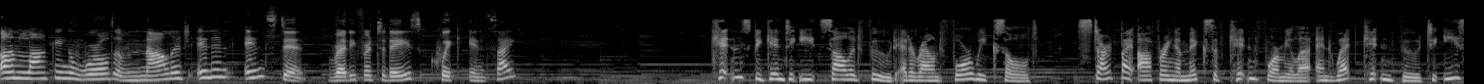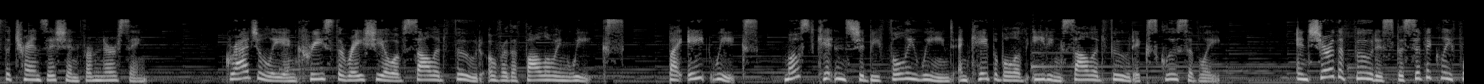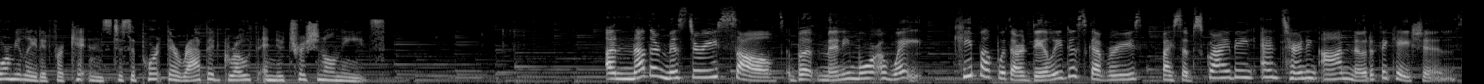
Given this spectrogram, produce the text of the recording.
unlocking a world of knowledge in an instant. Ready for today's quick insight? Kittens begin to eat solid food at around four weeks old. Start by offering a mix of kitten formula and wet kitten food to ease the transition from nursing. Gradually increase the ratio of solid food over the following weeks. By eight weeks, most kittens should be fully weaned and capable of eating solid food exclusively. Ensure the food is specifically formulated for kittens to support their rapid growth and nutritional needs. Another mystery solved, but many more await. Keep up with our daily discoveries by subscribing and turning on notifications.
